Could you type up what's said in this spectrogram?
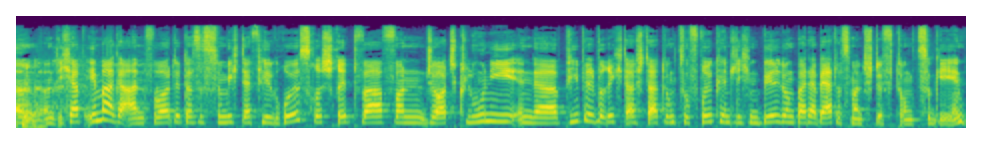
Ähm, und ich habe immer geantwortet, dass es für mich der viel größere Schritt war, von George Clooney in der People-Berichterstattung zur frühkindlichen Bildung bei der Bertelsmann Stiftung zu gehen.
